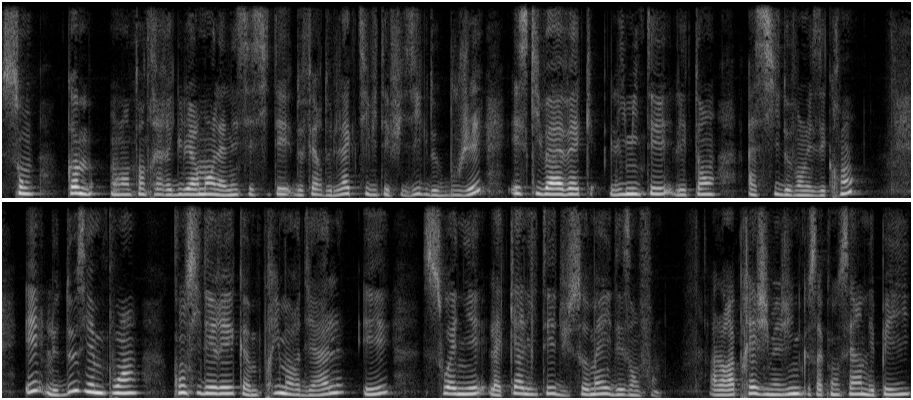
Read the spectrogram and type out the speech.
sont, comme on l'entend très régulièrement, la nécessité de faire de l'activité physique, de bouger, et ce qui va avec limiter les temps assis devant les écrans. Et le deuxième point considéré comme primordial est soigner la qualité du sommeil des enfants. Alors après, j'imagine que ça concerne les pays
